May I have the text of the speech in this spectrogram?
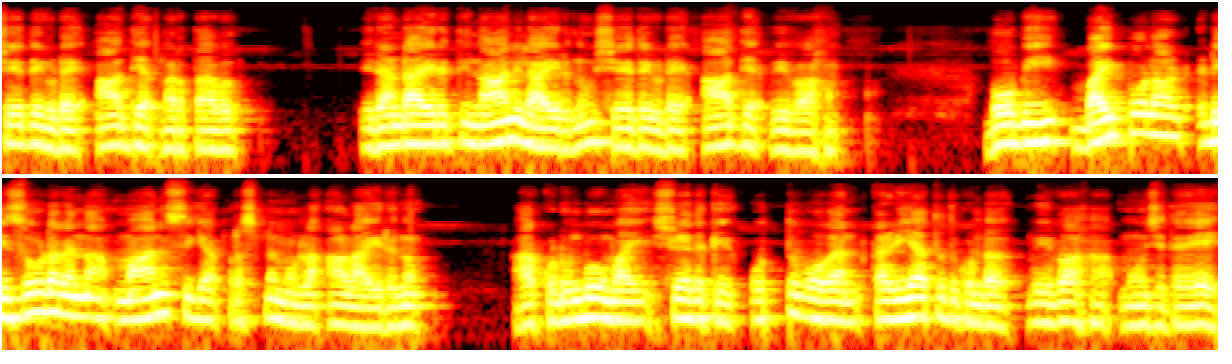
ശ്വേതയുടെ ആദ്യ ഭർത്താവ്. രണ്ടായിരത്തി നാലിലായിരുന്നു ശ്വേതയുടെ ആദ്യ വിവാഹം. ബോബി ബൈപ്പോളാർ ഡിസോർഡർ എന്ന മാനസിക പ്രശ്നമുള്ള ആളായിരുന്നു. ആ കുടുംബവുമായി ശ്വേതയ്ക്ക് ഒത്തുപോകാൻ കഴിയാത്തതുകൊണ്ട് വിവാഹ മോചിതയായി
